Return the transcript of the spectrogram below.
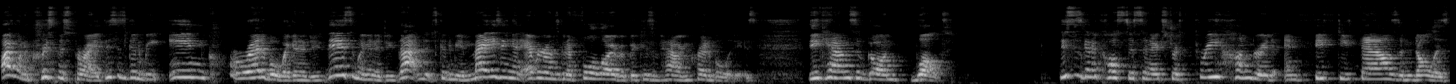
I want a Christmas parade. This is going to be incredible. We're going to do this and we're going to do that and it's going to be amazing and everyone's going to fall over because of how incredible it is. The accountants have gone, Walt, this is going to cost us an extra $350,000.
